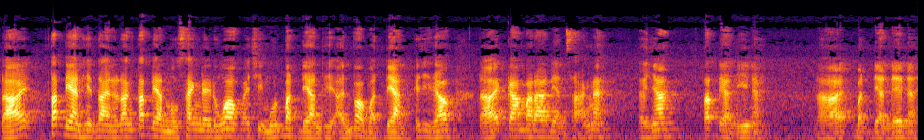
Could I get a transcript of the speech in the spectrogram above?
đấy tắt đèn hiện tại nó đang tắt đèn màu xanh đây đúng không các chị muốn bật đèn thì ấn vào bật đèn cái chị thấy không đấy camera đèn sáng này đấy nhá tắt đèn đi này đấy bật đèn lên này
